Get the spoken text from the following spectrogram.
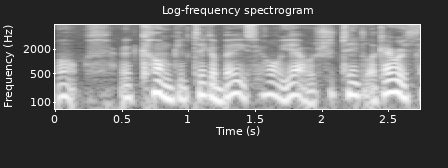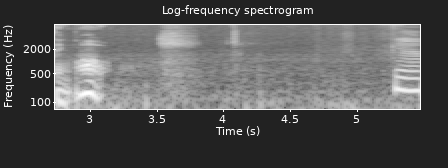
oh, come to take a base. Oh yeah, we should take like everything. Oh, Yeah.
